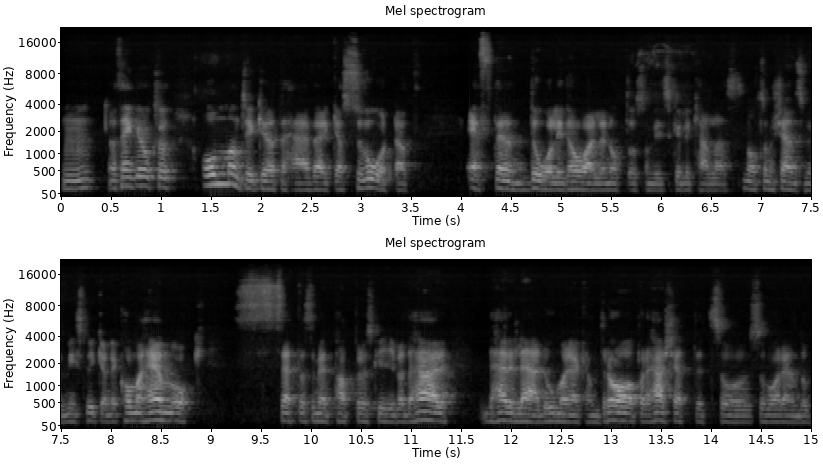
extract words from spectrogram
Mm. Jag tänker också om man tycker att det här verkar svårt att efter en dålig dag eller något då som vi skulle kalla något som känns som ett misslyckande. Komma hem och sätta sig med ett papper och skriva det här, det här är lärdomar jag kan dra. På det här sättet så, så var det ändå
